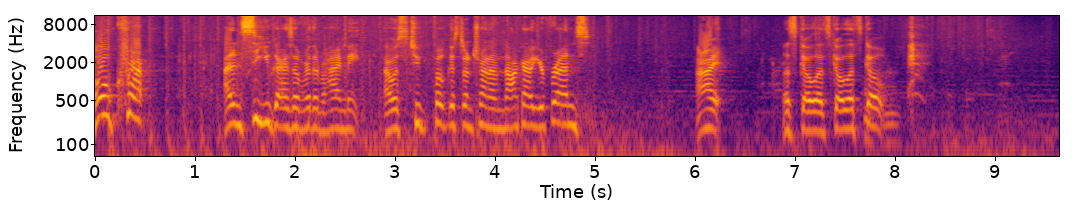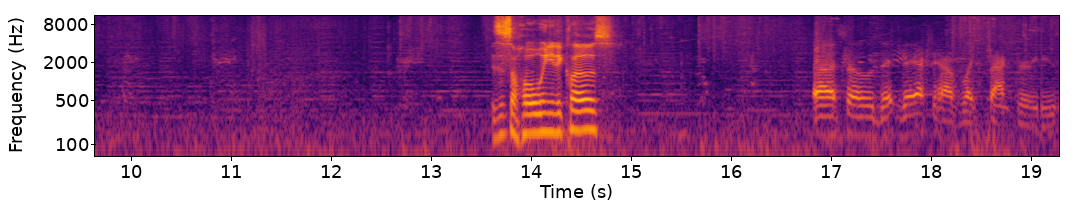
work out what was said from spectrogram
Oh crap! I didn't see you guys over there behind me. I was too focused on trying to knock out your friends. All right, let's go. Let's go. Let's go. Is this a hole we need to close? Uh, So they, they actually have like factories.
